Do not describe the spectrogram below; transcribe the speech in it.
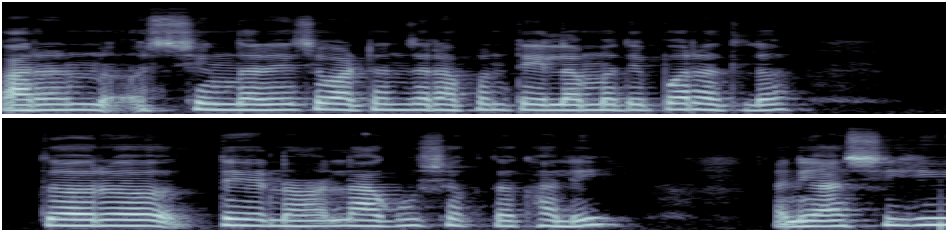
कारण शेंगदाण्याचे वाटण जर आपण तेलामध्ये परतलं तर ते ना लागू शकतं खाली. आणि अशी ही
